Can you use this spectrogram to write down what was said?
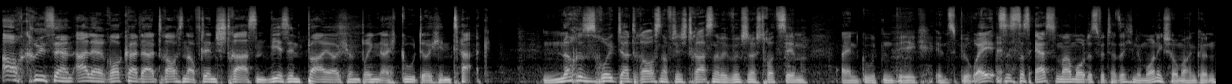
Auch Grüße an alle Rocker da draußen auf den Straßen. Wir sind bei euch und bringen euch gut durch den Tag. Noch ist es ruhig da draußen auf den Straßen, aber wir wünschen euch trotzdem einen guten Weg ins Büro. Ey, es ist das erste Mal, Mo, dass wir tatsächlich eine Morningshow machen können.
